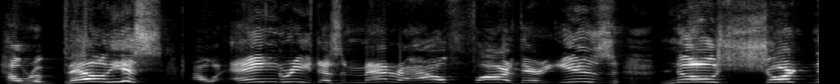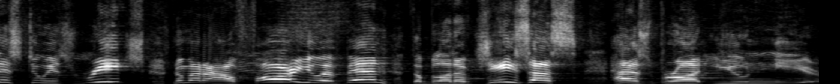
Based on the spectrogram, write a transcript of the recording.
how rebellious, how angry, it doesn't matter how far, there is no shortness to his reach. No matter how far you have been, the blood of Jesus has brought you near.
